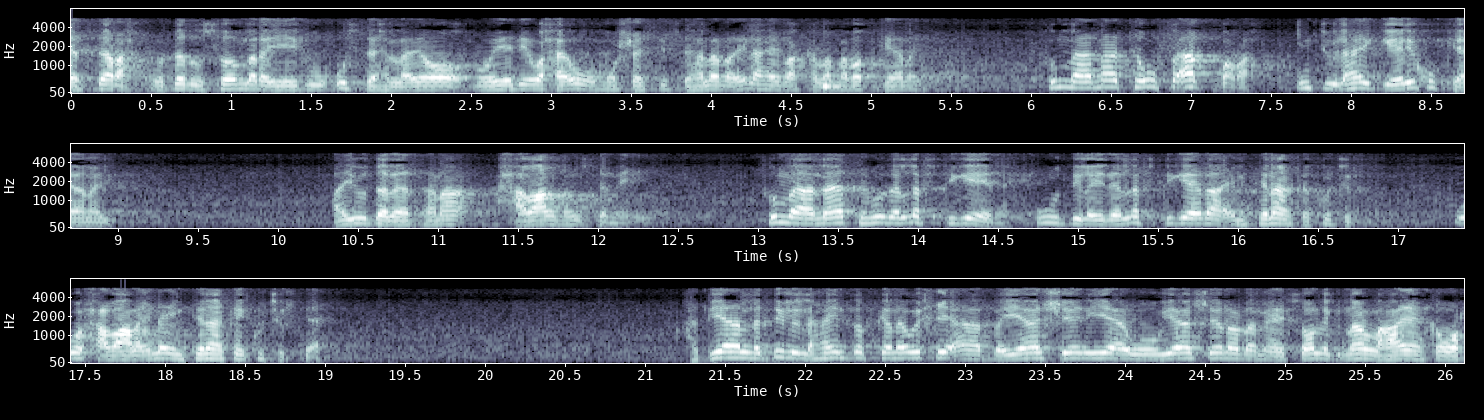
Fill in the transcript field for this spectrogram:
yasara waddaduu soo marayay buu u sahlay oo hooyadii waxay u umushay si sahlan oo ilaahay baa kala nabad keenay. Uma amaatahu faaqbara intuu ilaahay geeri ku keenay ayuu dabeetana xabaalna u sameeyey uma amaatahuda laftigeeda. Wuu dilayda laftigeedaa imtinaanka ku jirta. Wuu xabaalayna imtinaankay ku jirtaa. Haddii aan la dili lahayn dadkana wixii aabbayaasheen iyo awowyaasheen oo dhami ay soo lignaan lahaayeen ka war.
